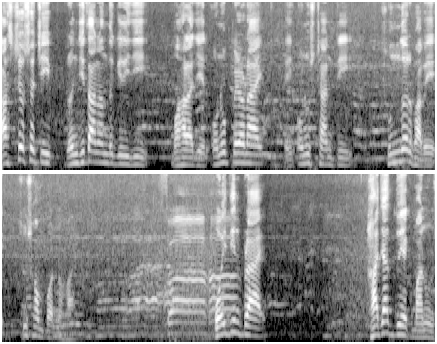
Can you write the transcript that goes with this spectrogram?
রাষ্ট্রীয় সচিব রঞ্জিতানন্দ গিরিজি মহারাজের অনুপ্রেরণায় এই অনুষ্ঠানটি সুন্দরভাবে সুসম্পন্ন হয়। ওই দিন প্রায় হাজার দুয়েক মানুষ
